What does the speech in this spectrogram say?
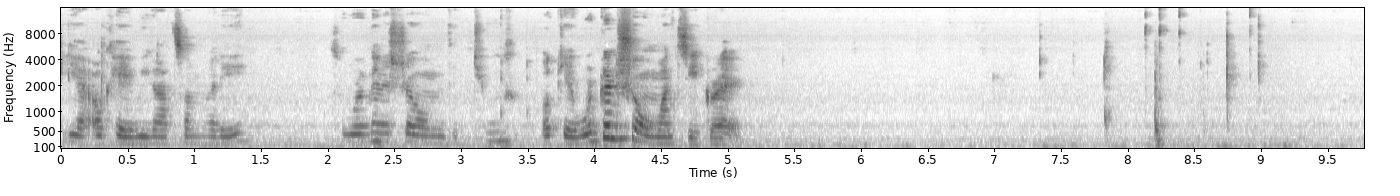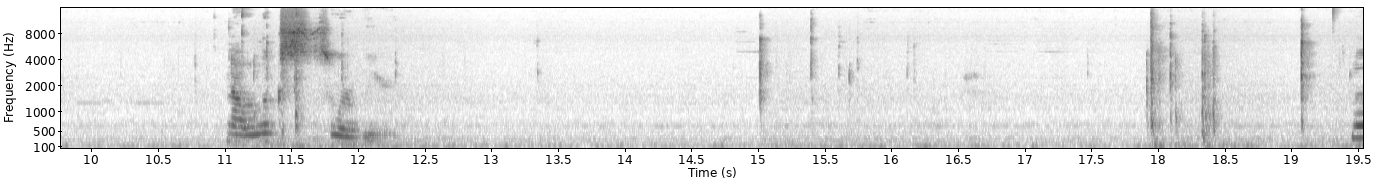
Yeah, okay, we got somebody. So we're gonna show him the two. Okay, we're gonna show him one secret. Now it looks sort of weird. Hmm.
